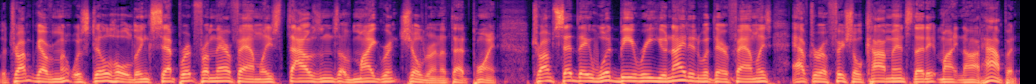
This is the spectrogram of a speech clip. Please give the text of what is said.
The Trump government was still holding, separate from their families, thousands of migrant children at that point. Trump said they would be reunited with their families after official comments that it might not happen.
